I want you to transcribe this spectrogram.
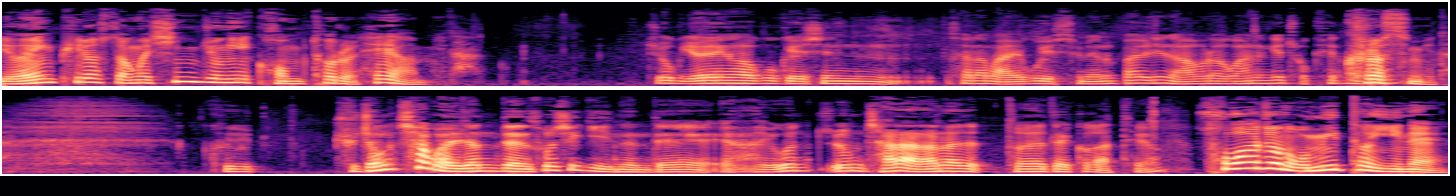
여행 필요성을 신중히 검토를 해야 합니다. 쭉 여행하고 계신 사람 알고 있으면 빨리 나오라고 하는 게 좋겠네요. 그렇습니다. 그 주정차 관련된 소식이 있는데 야, 이건 좀 잘 알아둬야 될 것 같아요. 소화전 5m 이내,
